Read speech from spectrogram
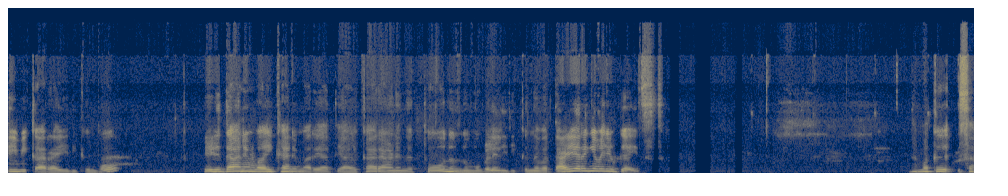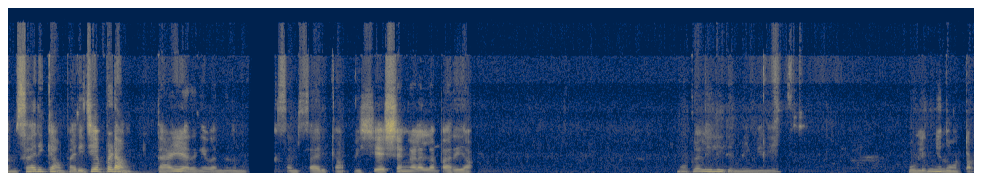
ടി വിക്കാരായിരിക്കുമ്പോൾ എഴുതാനും വായിക്കാനും അറിയാത്ത ആൾക്കാരാണെന്ന് തോന്നുന്നു മുകളിൽ ഇരിക്കുന്നവർ. താഴെ ഇറങ്ങി വരൂ ഗൈസ് നമുക്ക് സംസാരിക്കാം പരിചയപ്പെടാം. താഴെ ഇറങ്ങി വന്ന് നമുക്ക് സംസാരിക്കാം. വിശേഷങ്ങളെല്ലാം പറയാം. മുകളിൽ ഇരുന്ന് ഇങ്ങനെ ഒളിഞ്ഞു നോട്ടം.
